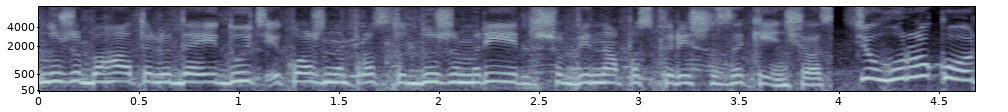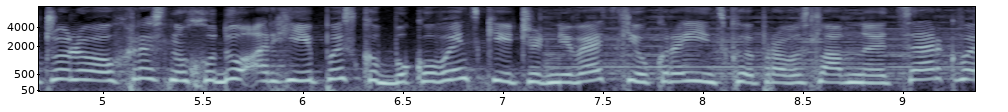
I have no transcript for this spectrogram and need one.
дуже багато людей йдуть, і кожен просто дуже мріє, щоб війна поскоріше закінчилась. Цього року очолював хресну ходу архієпископ Буковинський і Чернівецький Української православної церкви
